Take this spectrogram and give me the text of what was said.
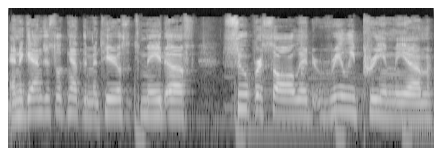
And again, just looking at the materials it's made of, super solid, really premium.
